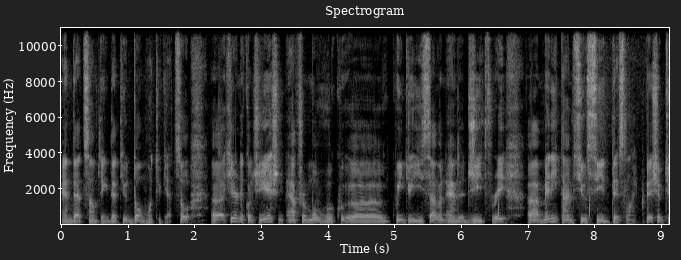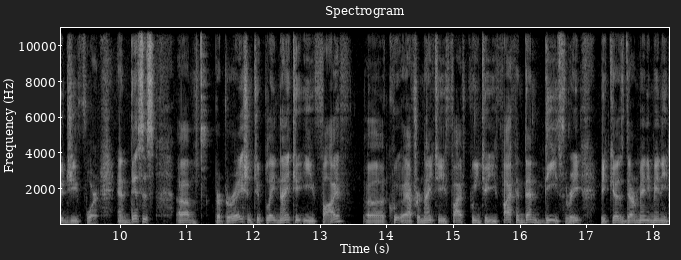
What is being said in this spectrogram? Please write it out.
and that's something that you don't want to get. So uh, here in the continuation after move uh, queen to e7 and g3 uh, many times you see this line bishop to g4 and this is um, preparation to play knight to e5 uh, after knight to e5 queen to e5 and then d3 because there are many many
